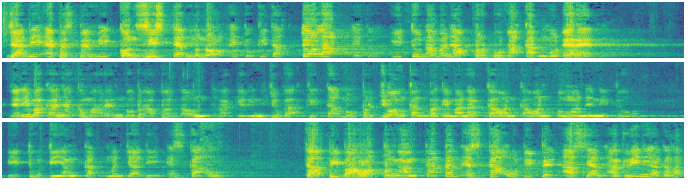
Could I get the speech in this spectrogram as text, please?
Jadi FSPMI konsisten menolak itu. Kita tolak itu. Itu namanya perbudakan modern jadi makanya kemarin beberapa tahun terakhir ini juga kita memperjuangkan bagaimana kawan-kawan pemanen itu itu diangkat menjadi SKU. Tapi bahwa pengangkatan SKU di PET ASEAN Agri ini adalah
